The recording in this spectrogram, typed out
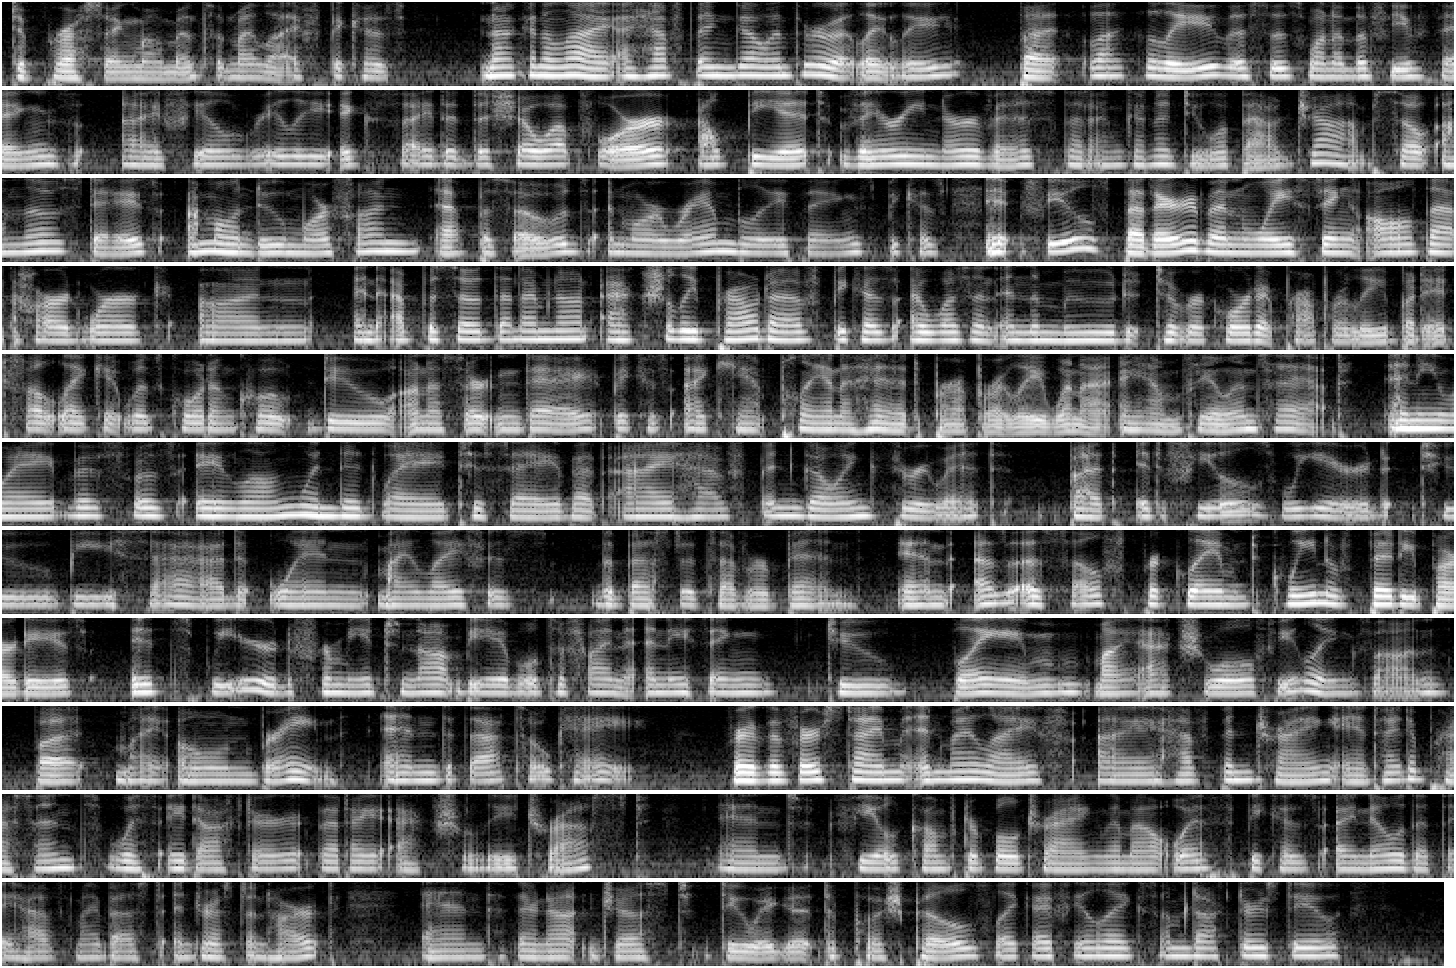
depressing moments in my life. Because, not gonna lie, I have been going through it lately, But luckily, this is one of the few things I feel really excited to show up for, albeit very nervous that I'm going to do a bad job. So, on those days, I'm going to do more fun episodes and more rambly things because it feels better than wasting all that hard work on an episode that I'm not actually proud of because I wasn't in the mood to record it properly, but it felt like it was quote unquote due on a certain day because I can't plan ahead properly when I am feeling sad. Anyway, this was a long winded way to say that I have been going through it but it feels weird to be sad when my life is the best it's ever been. And as a self proclaimed queen of pity parties, it's weird for me to not be able to find anything to blame my actual feelings on but my own brain. And that's okay. For the first time in my life, I have been trying antidepressants with a doctor that I actually trust and feel comfortable trying them out with because I know that they have my best interest in heart and they're not just doing it to push pills like I feel like some doctors do.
